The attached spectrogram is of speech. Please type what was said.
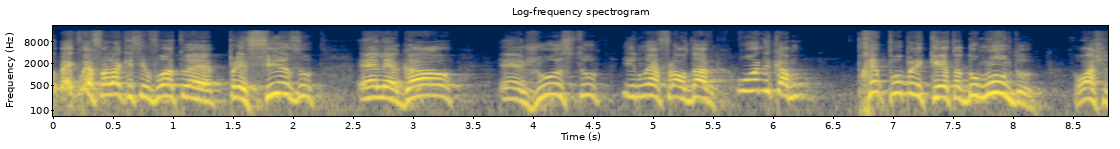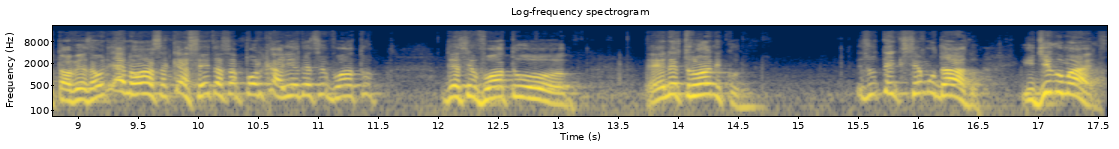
Como é que vai falar que esse voto é preciso, é legal, é justo e não é fraudável? A única republiqueta do mundo, eu acho talvez a única, é nossa, que aceita essa porcaria desse voto, desse voto é, eletrônico. Isso tem que ser mudado. E digo mais:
